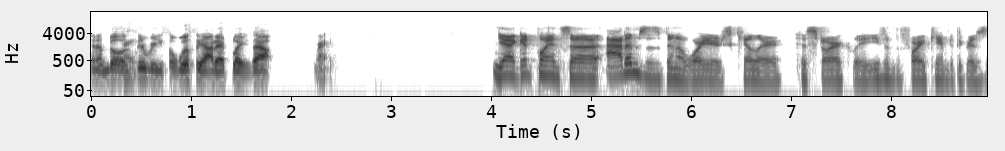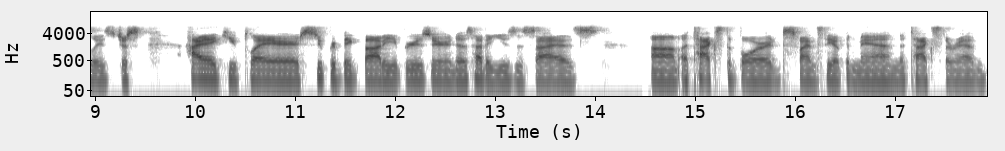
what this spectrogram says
in the middle right. of the series. So we'll see how that plays out. Right. Yeah, good points. Uh, Adams has been a Warriors killer historically, even before he came to the Grizzlies. Just high IQ player, super big body, bruiser, knows how to use his size, um, attacks the boards, finds the open man, attacks the rim.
